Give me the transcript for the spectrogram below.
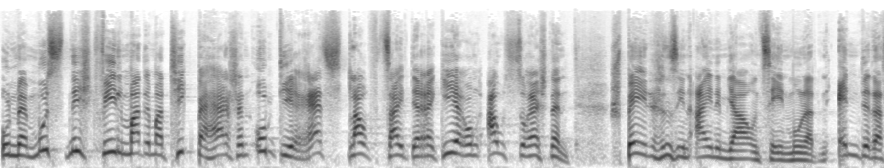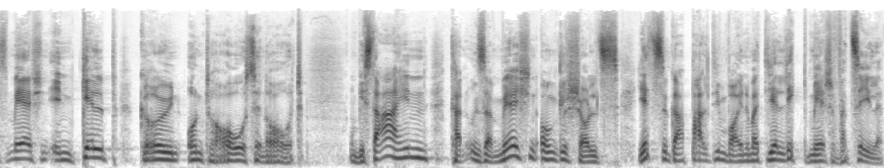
Und man muss nicht viel Mathematik beherrschen, um die Restlaufzeit der Regierung auszurechnen. Spätestens in einem Jahr und zehn Monaten endet das Märchen in Gelb, Grün und Rosenrot. Und bis dahin kann unser Märchenonkel Scholz jetzt sogar bald im Weinheimer Dialektmärchen erzählen.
